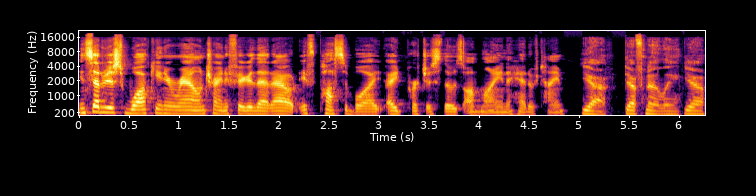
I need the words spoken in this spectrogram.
instead of just walking around trying to figure that out, if possible, I, I'd purchase those online ahead of time. Yeah, definitely. Yeah.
